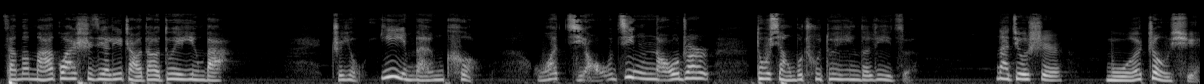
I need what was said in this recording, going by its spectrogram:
咱们麻瓜世界里找到对应吧？只有一门课，我绞尽脑汁儿都想不出对应的例子，那就是魔咒学。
